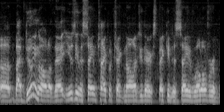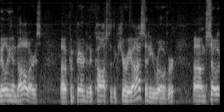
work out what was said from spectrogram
Uh, by doing all of that, using the same type of technology, they're expecting to save well over a billion dollars uh, compared to the cost of the Curiosity rover. Um, so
